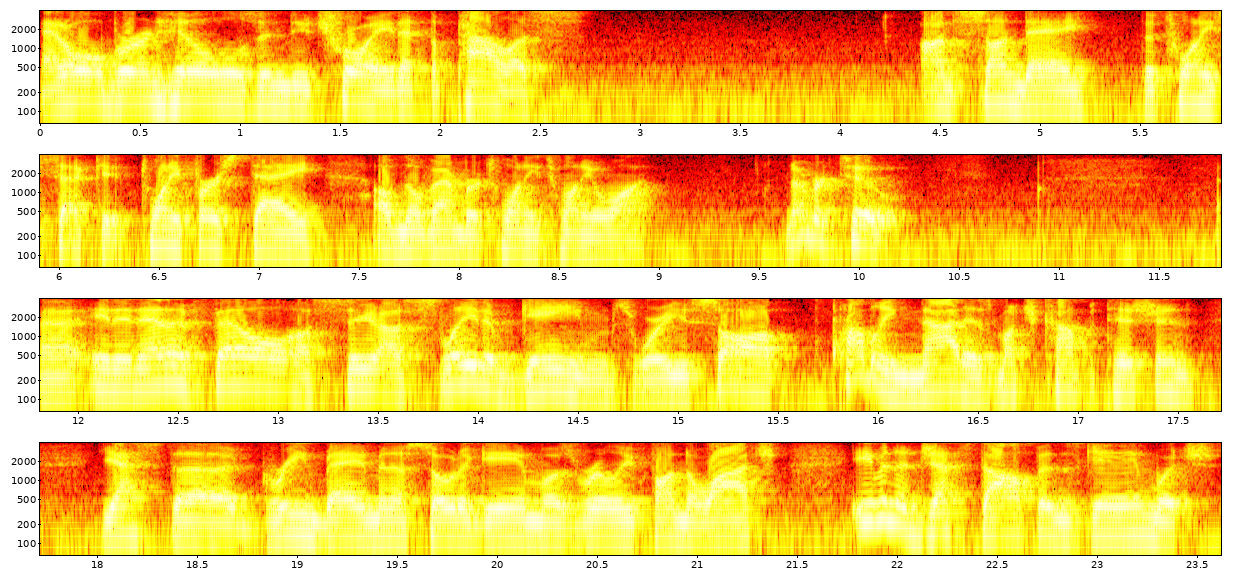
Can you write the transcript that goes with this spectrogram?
at Auburn Hills in Detroit at the Palace on Sunday, the 22nd, 21st day of November 2021. Number two, uh, in an NFL, a, a slate of games where you saw probably not as much competition Yes, the Green Bay Minnesota game was really fun to watch. Even the Jets Dolphins game, which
